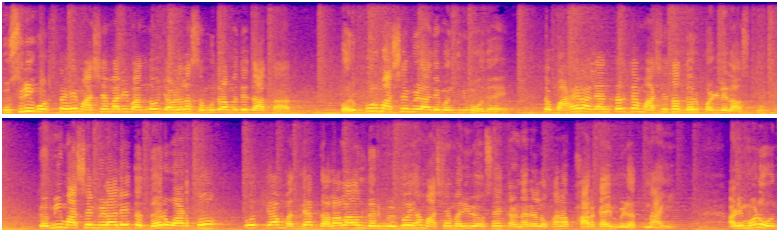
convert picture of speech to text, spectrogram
दुसरी गोष्ट हे मासेमारी बांधव ज्यावेळेला समुद्रामध्ये जातात भरपूर मासे मिळाले मंत्री महोदय तर बाहेर आल्यानंतर त्या मासेचा दर पडलेला असतो. कमी मासे मिळाले तर दर वाढतो तो त्या मधल्या दलालाला दर मिळतो. ह्या मासेमारी व्यवसाय करणाऱ्या लोकांना फार काही मिळत नाही. आणि म्हणून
